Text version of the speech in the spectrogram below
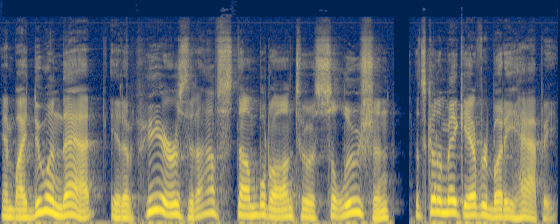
And by doing that, it appears that I've stumbled onto a solution that's going to make everybody happy.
